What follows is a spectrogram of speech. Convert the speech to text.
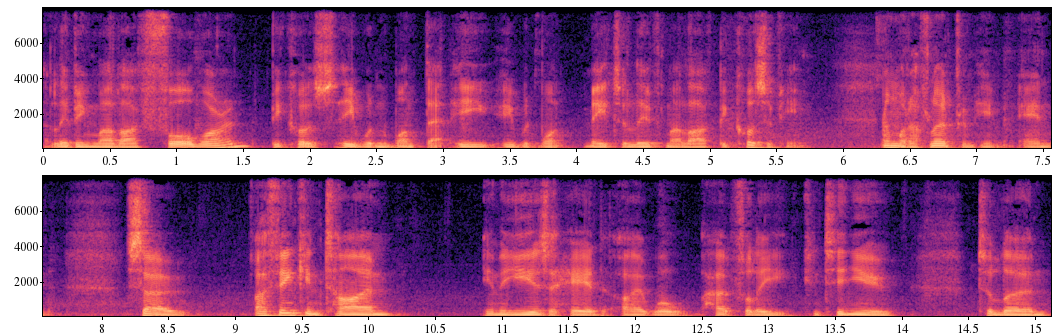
living my life for Warren because he wouldn't want that. He he would want me to live my life because of him and what I've learned from him. And so I think in time, in the years ahead, I will hopefully continue to learn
